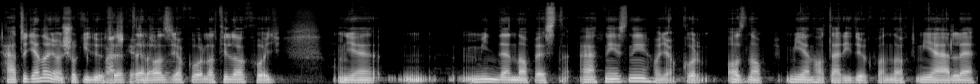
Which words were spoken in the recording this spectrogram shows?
Hát ugye nagyon sok időt vett el az gyakorlatilag, hogy ugye minden nap ezt átnézni, hogy akkor aznap milyen határidők vannak, mi jár le,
